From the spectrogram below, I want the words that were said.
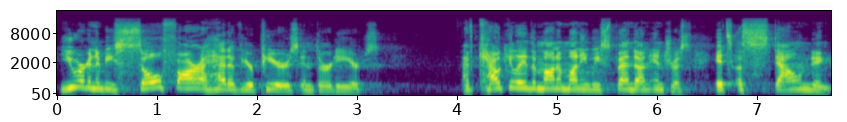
you are going to be so far ahead of your peers in 30 years. I've calculated the amount of money we spend on interest, it's astounding.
